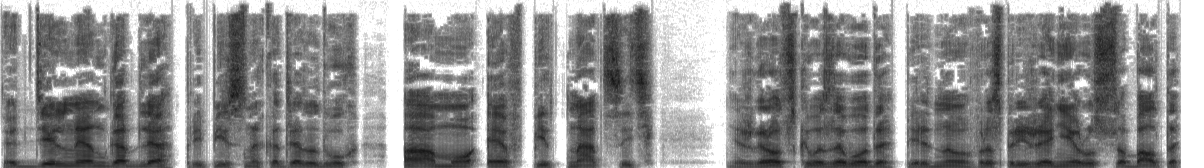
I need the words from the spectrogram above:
отдельный ангар для приписанных к отряду двух АМО-Ф-15 Нижегородского завода, переданного в распоряжение Руссобалта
